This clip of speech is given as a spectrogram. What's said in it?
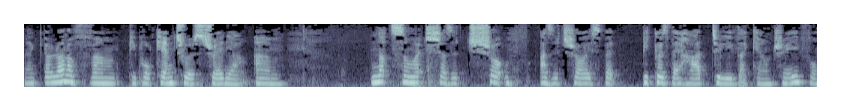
Like a lot of um, people came to Australia, um, not so much as a cho- as a choice, but because they had to leave that country for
